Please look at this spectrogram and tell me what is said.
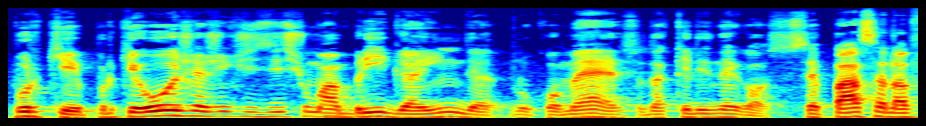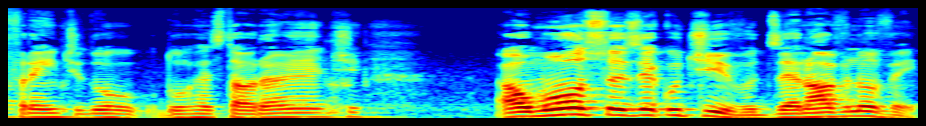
Por quê? Porque hoje a gente existe uma briga ainda no comércio daquele negócio. Você passa na frente do, do restaurante, almoço executivo, R$19,90.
